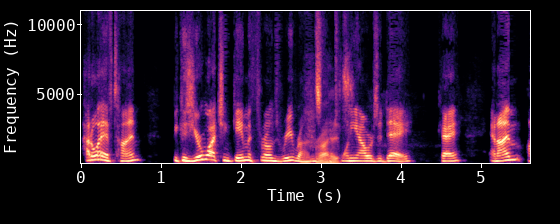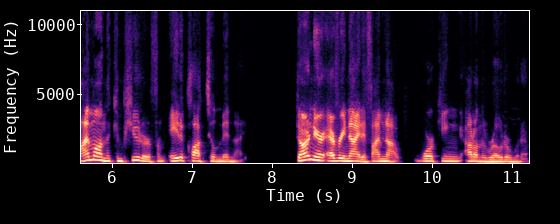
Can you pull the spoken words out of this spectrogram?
How do I have time? Because you're watching Game of Thrones reruns for Right. 20 hours a day. Okay. And I'm I'm on the computer from eight o'clock till midnight. Darn near every night if I'm not working out on the road or whatever.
